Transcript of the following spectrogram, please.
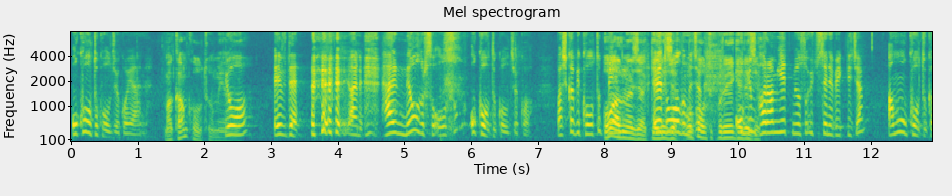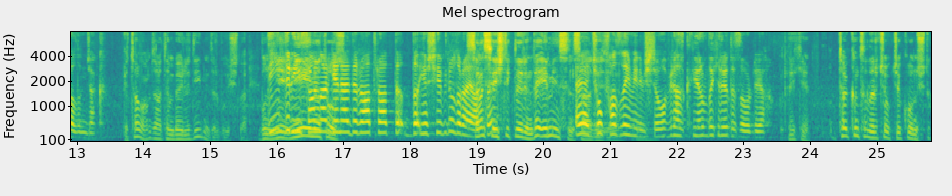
O koltuk olacak o yani. Makam koltuğu mu yani? Yo, evde. yani her ne olursa olsun o koltuk olacak o. Başka bir koltuk O alınacak, Evet gelecek. o O alınacak. koltuk buraya O gün gelecek. param yetmiyorsa 3 sene bekleyeceğim ama o koltuk alınacak. E tamam zaten böyle değil midir bu işler? Bunu Değildir niye- niye inat insanlar olsun? genelde rahat rahat da, da yaşayabiliyorlar hayatı. Sen seçtiklerinde eminsin sadece. Evet çok fazla eminim işte o biraz yanımdakileri de zorluyor. Peki. Takıntıları çokça konuştuk.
